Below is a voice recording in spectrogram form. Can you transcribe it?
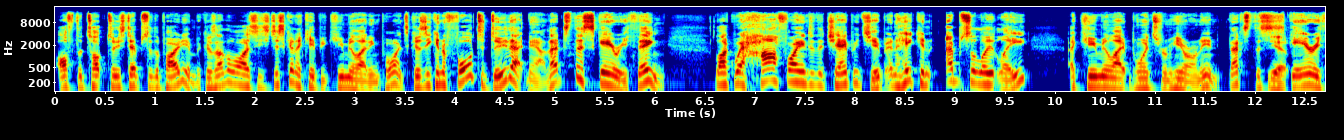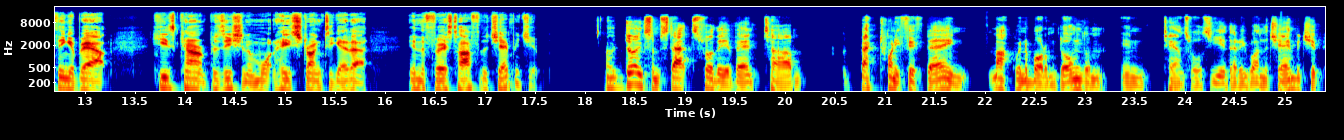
off the top two steps of the podium because otherwise he's just going to keep accumulating points because he can afford to do that now. That's the scary thing. Like we're halfway into the championship and he can absolutely accumulate points from here on in. That's the Yep. scary thing about his current position and what he's strung together in the first half of the championship. Doing some stats for the event um, back 2015 mark winterbottom donged them in townsville's year that he won the championship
